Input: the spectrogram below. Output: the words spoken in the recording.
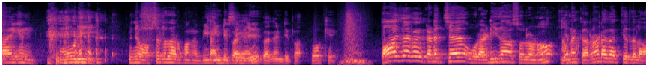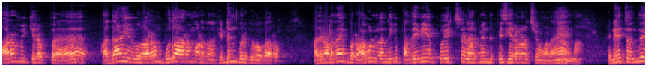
நாயகன் மோடி கொஞ்சம் அப்செட்ல தான் இருப்பாங்க பிஜேபி கண்டிப்பா கண்டிப்பா ஓகே. பாஜக கிடைச்ச ஒரு அடிதான் சொல்லணும். ஏன்னா கர்நாடகா தேர்தல் ஆரம்பிக்கிறப்ப அதானி விவகாரம் புதாரமா இருந்தது ஹிடன்பர்க் விவகாரம். அதனாலதான் இப்ப ராகுல் காந்திக்கு பதவியே போயிடுச்சு எல்லாருமே வந்து பேசிக்கிறாங்கன்னு வச்சுக்கோங்களேன். நேத்து வந்து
